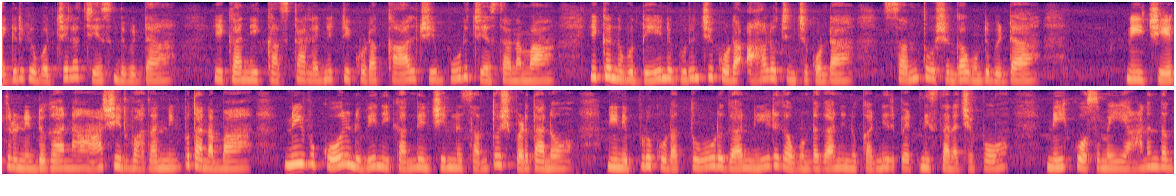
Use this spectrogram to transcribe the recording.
దగ్గరికి వచ్చేలా చేసింది బిడ్డ. ఇక నీ కష్టాలన్నిటి కూడా కాల్చి బూడి చేస్తానమ్మా. ఇక నువ్వు దేని గురించి కూడా ఆలోచించకుండా సంతోషంగా ఉండు బిడ్డ. నీ చేతులు నిండుగా నా ఆశీర్వాదాన్ని నింపుతానమ్మా. నీవు కోరినవి నీకు అందించి నిన్ను సంతోషపెడతాను. నేనెప్పుడు కూడా తోడుగా నీడగా ఉండగా నిన్ను కన్నీరు పెట్టనిస్తానని చెప్పు. నీ కోసమే ఈ ఆనందం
